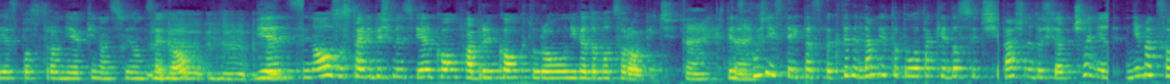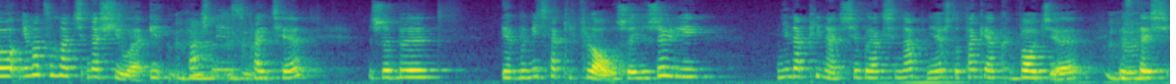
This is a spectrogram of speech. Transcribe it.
jest po stronie finansującego, mm -hmm, więc no, zostalibyśmy z wielką fabryką, którą nie wiadomo co robić. Tak, więc tak. później z tej perspektywy dla mnie to było takie dosyć ważne doświadczenie. Nie ma co, nie ma co na, na siłę. I mm -hmm, ważne jest, mm -hmm. słuchajcie, żeby jakby mieć taki flow, że jeżeli nie napinać się, bo jak się napniesz, to tak jak w wodzie mhm. jesteś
